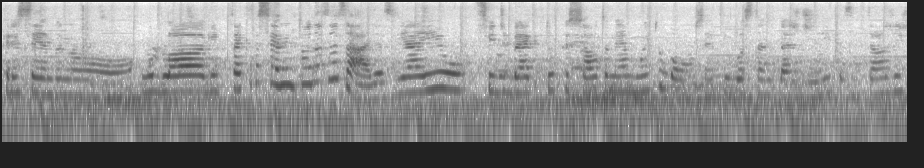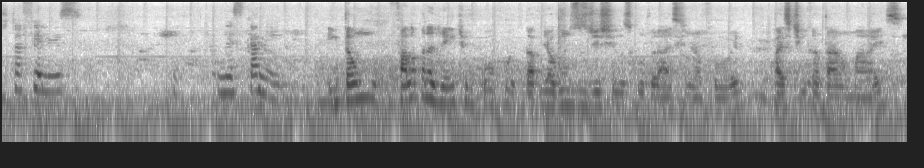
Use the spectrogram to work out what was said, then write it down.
crescendo no, no blog, está crescendo em todas as áreas. E aí o feedback do pessoal também é muito bom, sempre gostando das dicas, então a gente está feliz nesse caminho. Então, fala pra gente um pouco de alguns dos destinos culturais que já foi, quais te encantaram mais,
